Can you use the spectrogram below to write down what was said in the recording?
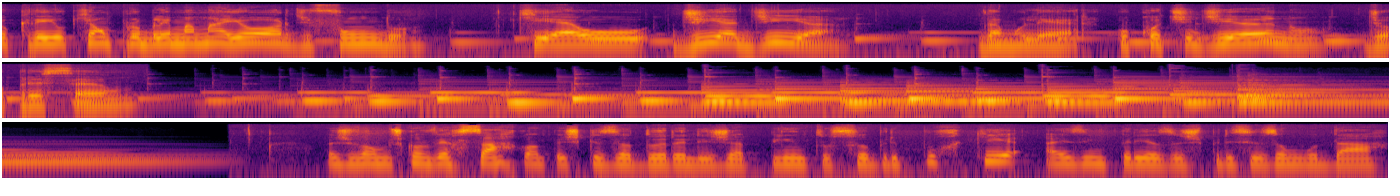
Eu creio que é um problema maior de fundo, que é o dia a dia da mulher, o cotidiano de opressão. Hoje vamos conversar com a pesquisadora Lígia Pinto sobre por que as empresas precisam mudar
